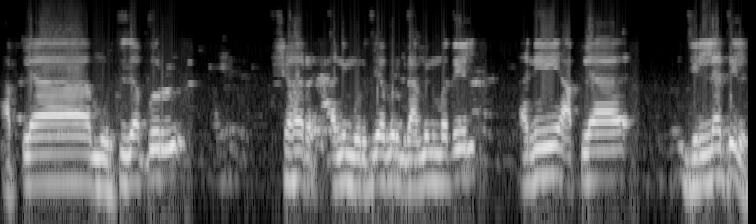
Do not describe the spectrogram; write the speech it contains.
आपल्या मूर्तिजापूर शहर आणि मूर्तिजापूर ग्रामीणमधील आणि आपल्या जिल्ह्यातील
